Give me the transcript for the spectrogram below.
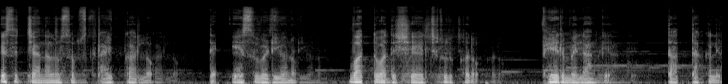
ਇਸ ਚੈਨਲ ਨੂੰ ਸਬਸਕ੍ਰਾਈਬ ਕਰ ਲਓ ਤੇ ਇਸ ਵੀਡੀਓ ਨੂੰ ਵੱਧ ਤੋਂ ਵੱਧ ਸ਼ੇਅਰ ਜ਼ਰੂਰ ਕਰੋ ਫਿਰ ਮਿਲਾਂਗੇ ਤਦ ਤੱਕ ਲਈ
